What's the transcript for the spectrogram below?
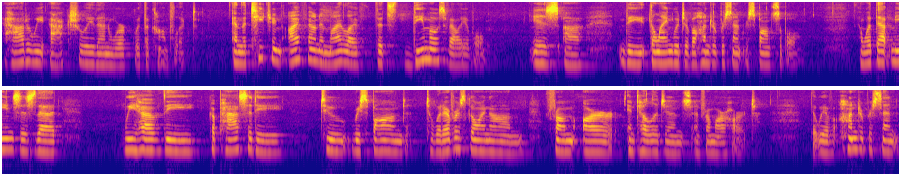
how do we actually then work with the conflict? And the teaching I found in my life that's the most valuable is uh, the, the language of 100% responsible. And what that means is that we have the capacity to respond to whatever's going on from our intelligence and from our heart. That we have 100%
